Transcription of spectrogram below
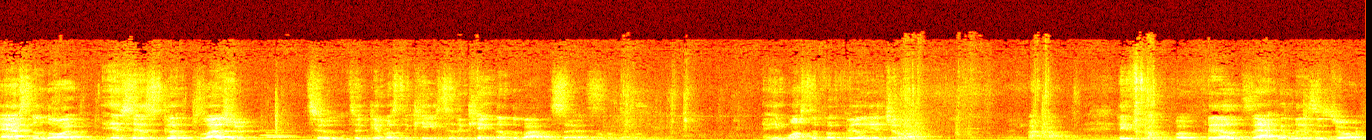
Ask the Lord. It's His good pleasure to, to give us the keys to the kingdom, the Bible says. He wants to fulfill your joy. he fulfilled Zach and Liz's joy,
